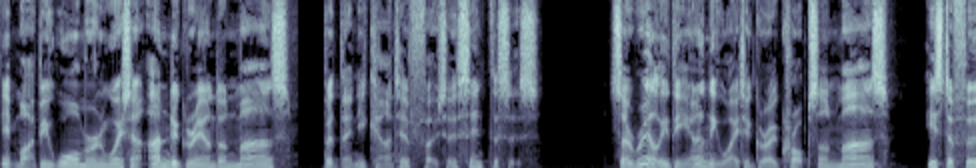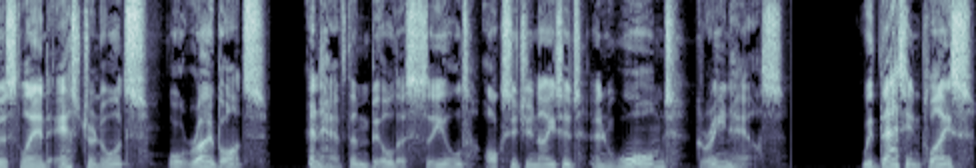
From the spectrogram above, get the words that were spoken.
It might be warmer and wetter underground on Mars, but then you can't have photosynthesis. So really the only way to grow crops on Mars is to first land astronauts or robots and have them build a sealed, oxygenated and warmed greenhouse. With that in place,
